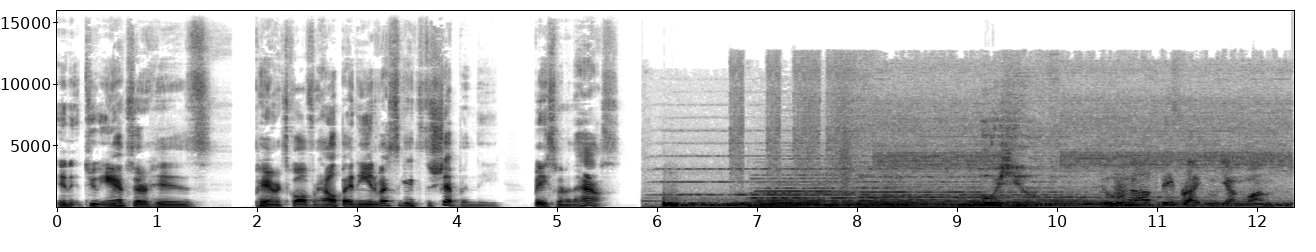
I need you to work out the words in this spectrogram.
in, to answer his parents' call for help, and he investigates the ship in the basement of the house. Who are you? Do not be frightened, young one.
